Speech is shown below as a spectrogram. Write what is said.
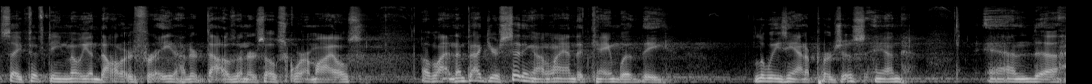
say, $15 million for 800,000 or so square miles of land. In fact, you're sitting on land that came with the Louisiana purchase. And and uh,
